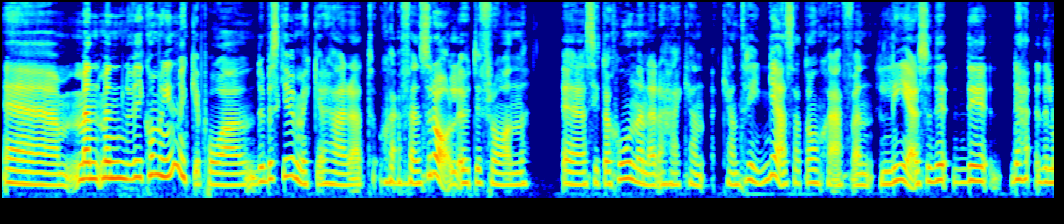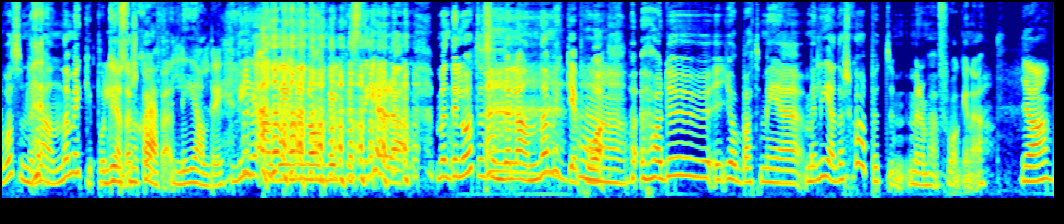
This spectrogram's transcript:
Eh, men, men vi kommer in mycket på, du beskriver mycket det här att chefens roll utifrån eh, situationer när det här kan, kan triggas, att om chefen ler. Så det, det, det, det låter som det landar mycket på ledarskapet. Du chef, le aldrig. Le aldrig när någon vill prestera. Men det låter som det landar mycket på... Har, har du jobbat med, med ledarskapet med de här frågorna? Ja,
